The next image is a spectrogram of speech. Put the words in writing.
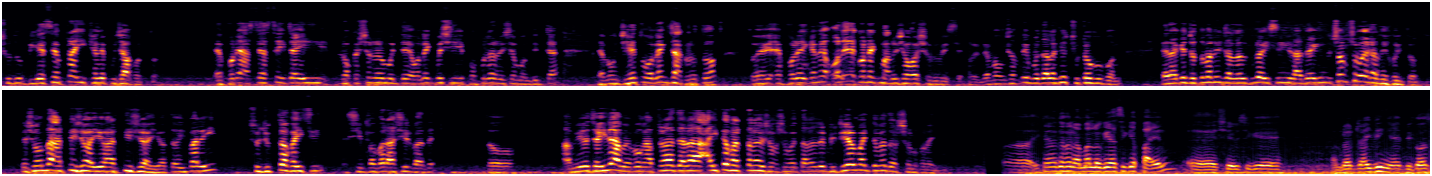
শুধু বিএসএফ রাই এখানে পূজা করতো। এরপরে আস্তে আস্তে এটা এই লোকেশনের মধ্যে অনেক বেশি পপুলার হয়েছে মন্দিরটা এবং যেহেতু অনেক জাগ্রত, তো এরপরে এখানে অনেক অনেক মানুষ হওয়া শুরু হয়েছে। এবং সবথেকে মজা লাগছে ছোট ভুবন। এর আগে যতবারই জালালপুর আইসি রাজায় কিন্তু সবসময় এখানে হইতো। যে সন্ধ্যা আটত্রিশ আইও আটত্রিশ আইও। তো এইবারই সুযোগটা পাইছি শিব বাবার আশীর্বাদে। তো আমিও যাইলাম এবং আপনারা যারা আইতে পারতেন সবসময়, তারা ভিডিওর মাধ্যমে দর্শন করাই এখানে দেখুন, আমার লগে আছে গিয়ে পায়েল। সে হচ্ছে গিয়ে আমরা ড্রাইভিং এ বিকজ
